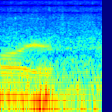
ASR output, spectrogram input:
fire.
